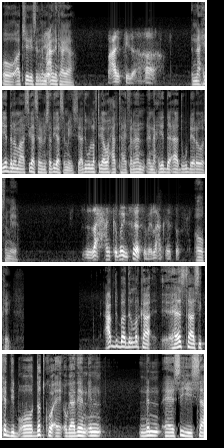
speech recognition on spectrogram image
oo aad sheegaysa ninka macalinkaaga macalinkayga ahaa naaxiyaddana ma asigaa samey mise adigaa sameysay. Adigu laftigaa waxaad tahay fanaan naaxiyadda aada ugu dheera oo sameeya. Laxanka may isagaa sameeyey laxanka heestaas okay. Cabdi baadil marka heestaasi kadib oo dadku ay ogaadeen in nin heesihiisa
